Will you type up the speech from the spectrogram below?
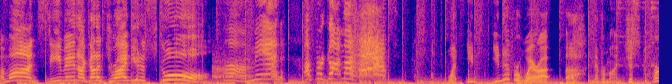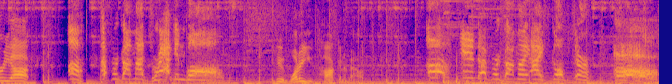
Come on, Steven, I gotta drive you to school! Oh man, I forgot my hat! What? You you never wear a Ugh, never mind. Just hurry up! Ah, I forgot my Dragon Balls! Dude, what are you talking about? Ah, and I forgot my ice sculpture! Ah!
